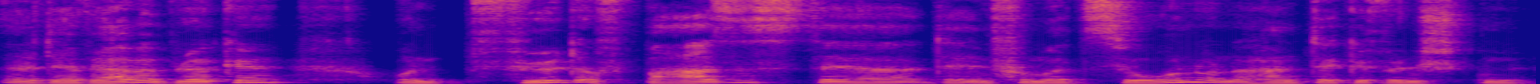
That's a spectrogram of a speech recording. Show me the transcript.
äh, der Werbeblöcke und führt auf Basis der, der Informationen und anhand der gewünschten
